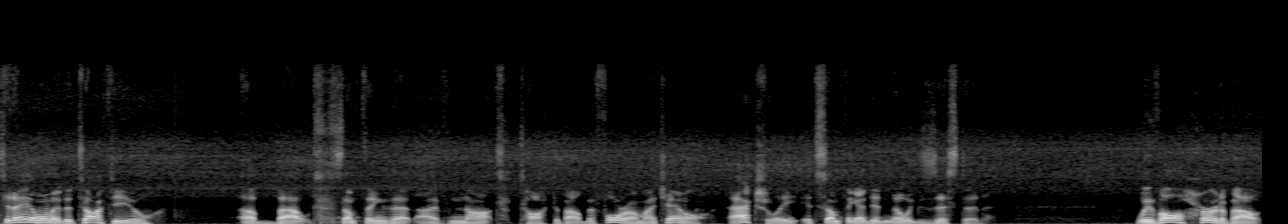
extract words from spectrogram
Today I wanted to talk to you about something that I've not talked about before on my channel. Actually, it's something I didn't know existed. We've all heard about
